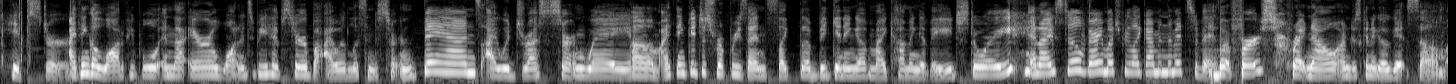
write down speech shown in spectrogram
hipster. I think a lot of people in that era wanted to be hipster, but I would listen to certain bands. I would dress a certain way. Um, I think it just represents like the beginning of my coming of age story. And I still very much feel like I'm in the midst of it. But first, right now, I'm just gonna go get some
